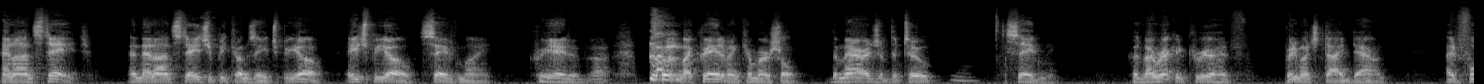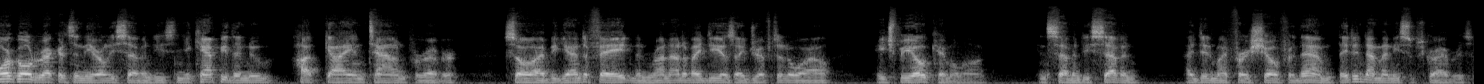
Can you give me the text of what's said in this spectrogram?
and on stage. And then on stage it becomes HBO. HBO saved my creative, uh, my creative and commercial, the marriage of the two. Yeah saved me because my record career had pretty much died down. I had four gold records in the early 70s, and you can't be the new hot guy in town forever. So I began to fade and run out of ideas. I drifted a while. HBO came along in 77, I did my first show for them. They didn't have many subscribers.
